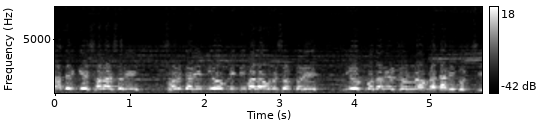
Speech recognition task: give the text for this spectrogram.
তাদেরকে সরাসরি সরকারি নিয়ম নীতিমালা অনুসরণ করে নিয়োগ প্রদানের জন্য আমরা দাবি করছি।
